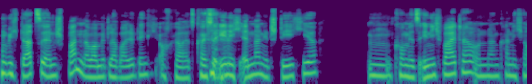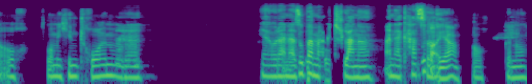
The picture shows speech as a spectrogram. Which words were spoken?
um mich da zu entspannen. Aber mittlerweile denke ich, ach ja, jetzt kann ich es ja eh nicht ändern. Jetzt stehe ich hier, hm, komme jetzt eh nicht weiter und dann kann ich ja auch vor mich hin träumen oder. Mhm. Ja, oder an der Supermarktschlange, an der Kasse. Super, ja, auch, genau.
